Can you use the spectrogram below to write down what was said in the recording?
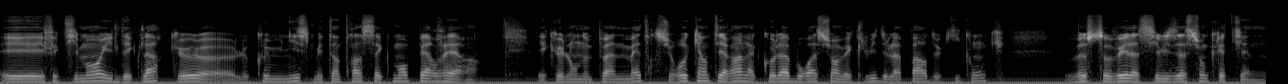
et effectivement il déclare que euh, le communisme est intrinsèquement pervers et que l'on ne peut admettre sur aucun terrain la collaboration avec lui de la part de quiconque veut sauver la civilisation chrétienne.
